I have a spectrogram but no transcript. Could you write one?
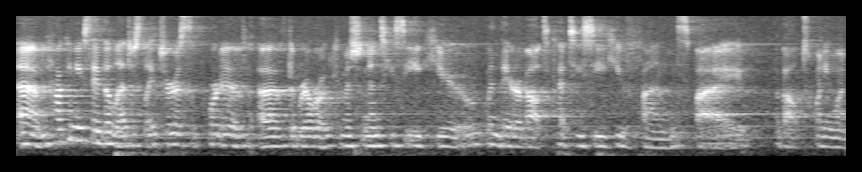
um, how can you say the legislature is supportive of the Railroad Commission and TCEQ when they're about to cut TCEQ funds by about 21%?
